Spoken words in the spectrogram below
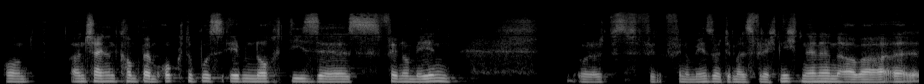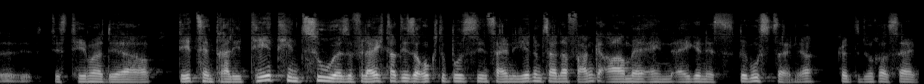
Und anscheinend kommt beim Oktopus eben noch dieses Phänomen oder das Phänomen sollte man es vielleicht nicht nennen, aber äh, das Thema der Dezentralität hinzu. Also vielleicht hat dieser Oktopus in seine, jedem seiner Fangarme ein eigenes Bewusstsein, ja, könnte durchaus sein.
